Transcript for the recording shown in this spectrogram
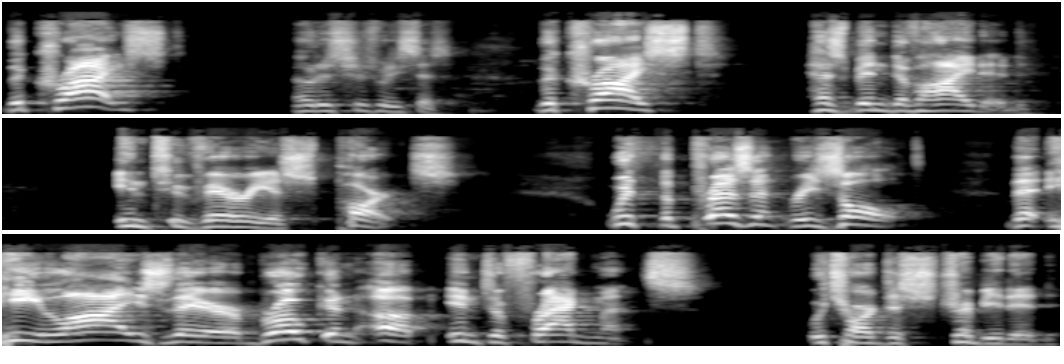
The Christ, notice here's what he says the Christ has been divided into various parts, with the present result that he lies there broken up into fragments, which are distributed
